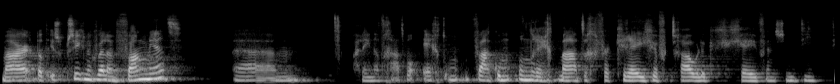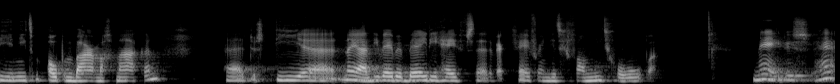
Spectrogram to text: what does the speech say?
Maar dat is op zich nog wel een vangnet. Ehm, alleen dat gaat wel echt om, vaak om onrechtmatig verkregen vertrouwelijke gegevens die, die je niet openbaar mag maken. Eh, dus die, eh, nou ja, die WBB die heeft eh, de werkgever in dit geval niet geholpen. nee, dus hè,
